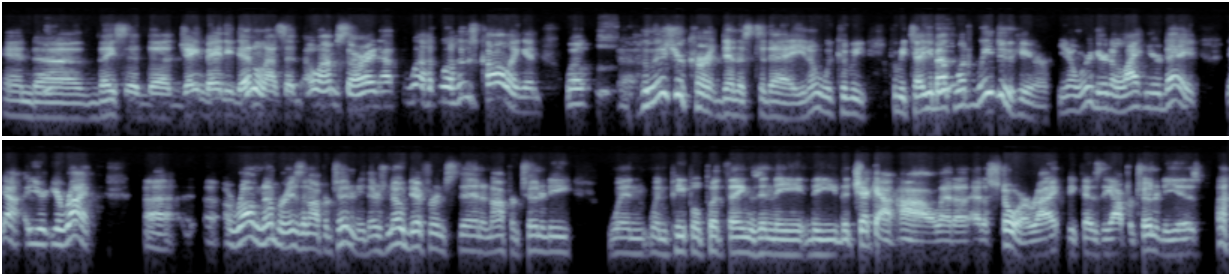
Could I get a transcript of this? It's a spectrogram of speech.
and uh, they said uh, Jayne Bandy Dental. I said, "Oh, I'm sorry. I, well, well, who's calling? And well, uh, who is your current dentist today? You know, could we could we tell you about what we do here? You know, we're here to lighten your day. Yeah, you're you're right. Uh, a wrong number is an opportunity. There's no difference than an opportunity when when people put things in the the the checkout aisle at a at a store, right? Because the opportunity is huh,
